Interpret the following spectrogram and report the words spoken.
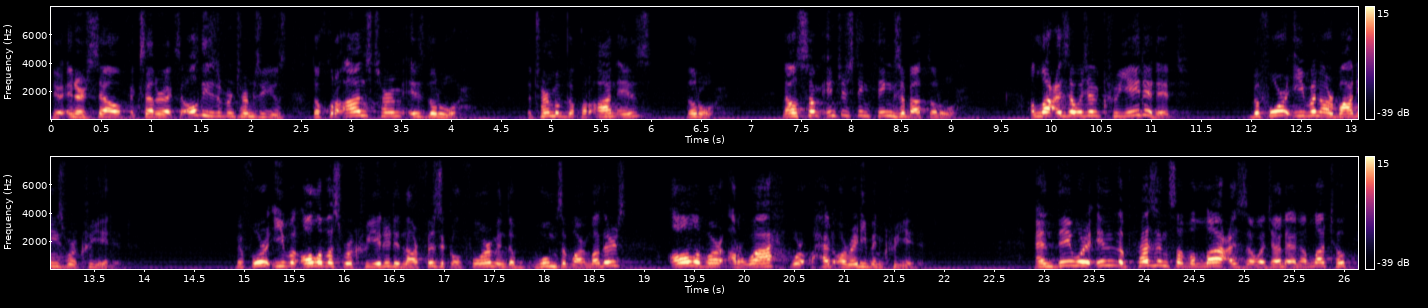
your inner self, etc. etc. All these different terms are used. The Quran's term is the ruh. The term of the Quran is the ruh. Now, some interesting things about the ruh. Allah Azza wa created it before even our bodies were created. Before even all of us were created in our physical form in the wombs of our mothers, all of our arwah were, had already been created. And they were in the presence of Allah Azza wa and Allah took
